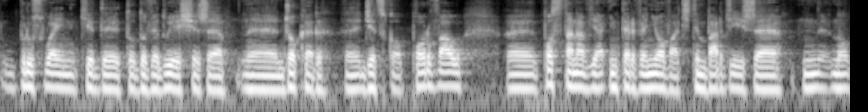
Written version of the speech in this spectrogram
Bruce Wayne, kiedy to dowiaduje się, że e, Joker e, dziecko porwał, postanawia interweniować, tym bardziej, że no,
